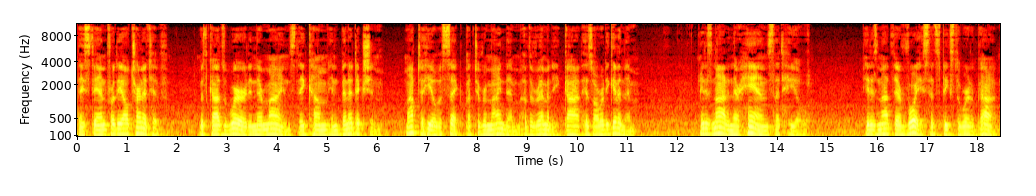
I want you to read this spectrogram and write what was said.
They stand for the alternative, with God's word in their minds, they come in benediction, not to heal the sick, but to remind them of the remedy God has already given them. It is not in their hands that heal. It is not their voice that speaks the word of God.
